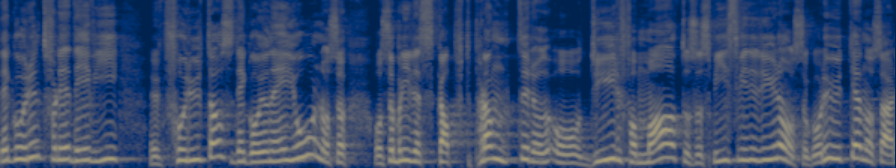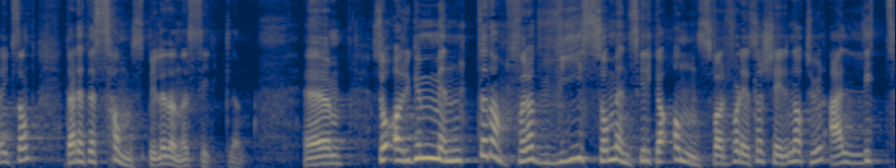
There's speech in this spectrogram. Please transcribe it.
Det går rundt, for det vi får ut av oss, det går jo ned i jorden. Og så, og så blir det skapt planter, og, og, dyr får mat, og så spiser vi de dyrene, og så går det ut igjen. og så er Det ikke sant? Det er dette samspillet, denne sirkelen. Eh, så argumentet da, for at vi som mennesker ikke har ansvar for det som skjer i naturen, er litt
